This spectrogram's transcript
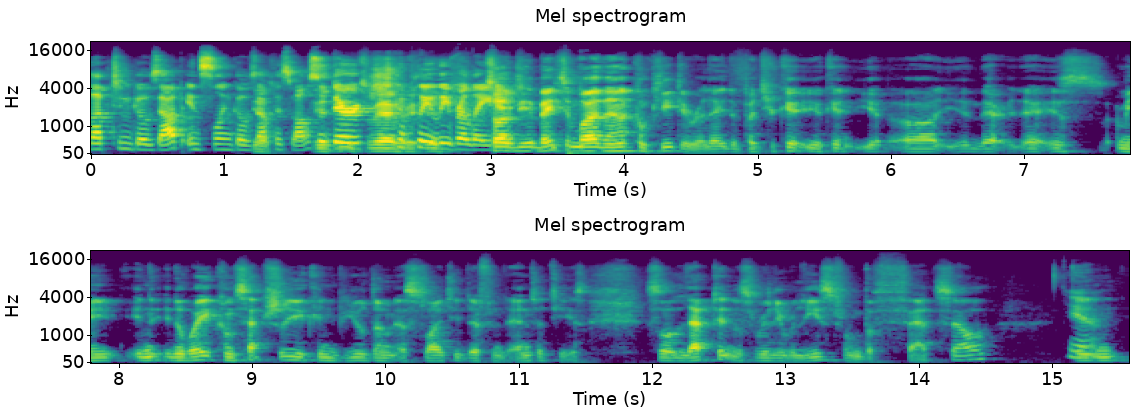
leptin goes up, insulin goes yes. up as well? So it, they're just very, completely it, related. So basically, well, they're not completely related, but you can you can you, uh, there there is I mean in in a way conceptually you can view them as slightly different entities. So leptin is really released from the fat cell yeah. in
